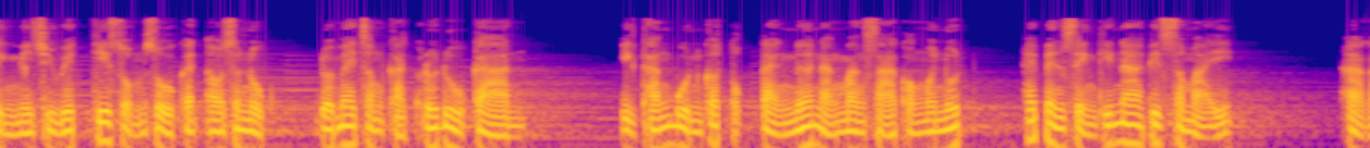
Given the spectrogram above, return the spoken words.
สิ่งมีชีวิตที่สมสู่กันเอาสนุก โดยไม่จำกัดฤดูกาลอีกทั้งบุญก็ตกแต่งเนื้อหนังมังสาของมนุษย์ ให้เป็นสิ่งที่น่าพิสมัย หาก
